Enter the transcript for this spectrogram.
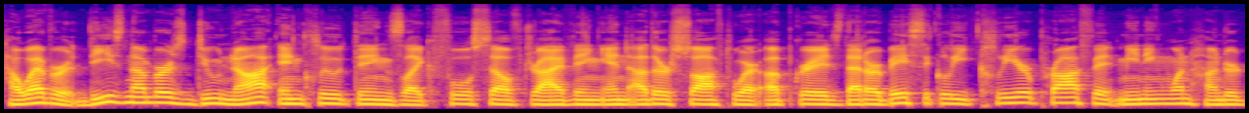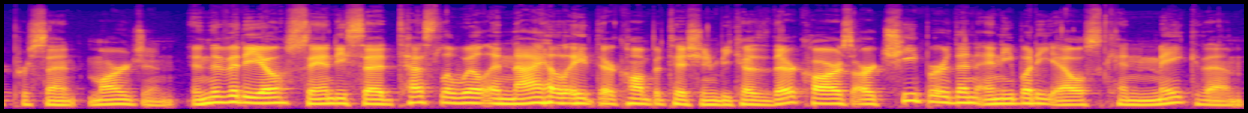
However, these numbers do not include things like full self-driving and other software upgrades that are basically clear profit, meaning 100% margin. In the video, Sandy said Tesla will annihilate their competition because their cars are cheaper than anybody else can make them.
